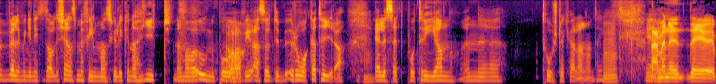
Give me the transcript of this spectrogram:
väldigt mycket 90-tal. Det känns som en film man skulle kunna hyrt när man var ung. på Ja. Alltså typ råkat hyra. Mm. Eller sett på trean en eh, torsdagkväll eller någonting. Mm. Eh, Nej, men eh, det,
